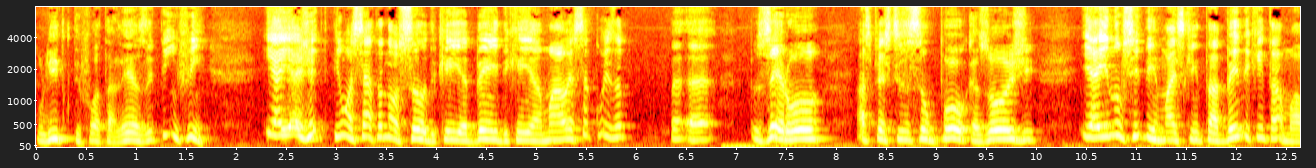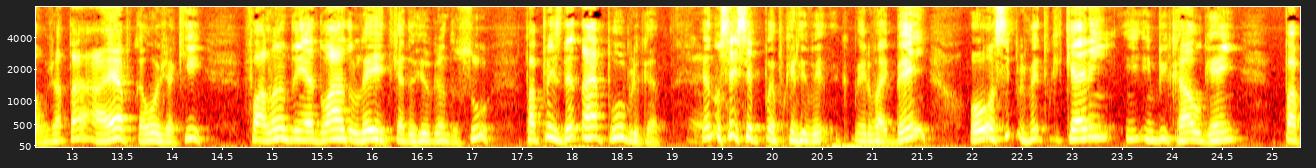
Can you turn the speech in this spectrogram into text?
político de Fortaleza, enfim. E aí a gente tinha uma certa noção de quem ia bem e de quem ia mal. Essa coisa é, é, zerou, as pesquisas são poucas hoje. E aí não se diz mais quem está bem de quem está mal. Já está a época hoje aqui falando em Eduardo Leite, que é do Rio Grande do Sul, para presidente da República. É. Eu não sei se é porque ele, ele vai bem ou simplesmente porque querem embicar alguém para.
